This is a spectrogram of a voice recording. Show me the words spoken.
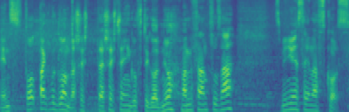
Więc to tak wygląda, sześć, te 6 treningów w tygodniu. Mamy Francuza. Zmieniłem sobie na skos.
